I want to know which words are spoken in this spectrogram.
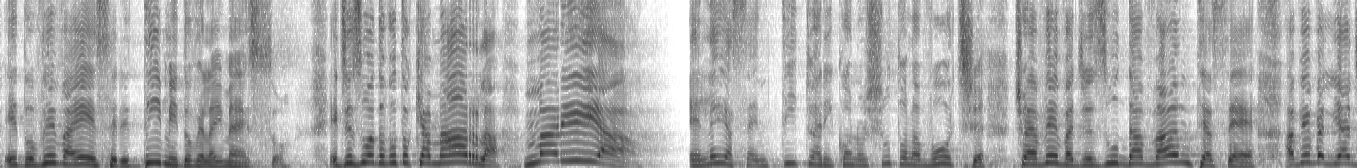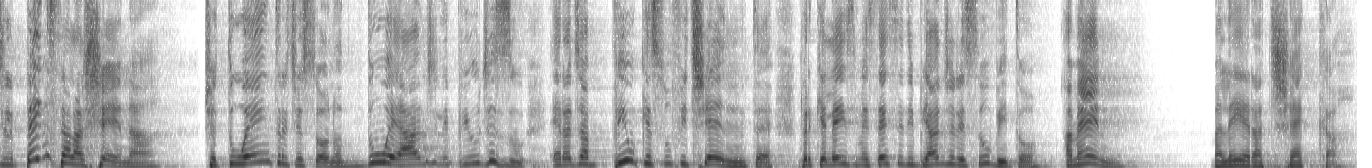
e doveva essere, dimmi dove l'hai messo. E Gesù ha dovuto chiamarla Maria. E lei ha sentito e ha riconosciuto la voce, cioè aveva Gesù davanti a sé, aveva gli angeli. Pensa alla scena. Cioè tu entri, ci sono due angeli più Gesù. Era già più che sufficiente perché lei smettesse di piangere subito. Amen. Ma lei era cieca,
